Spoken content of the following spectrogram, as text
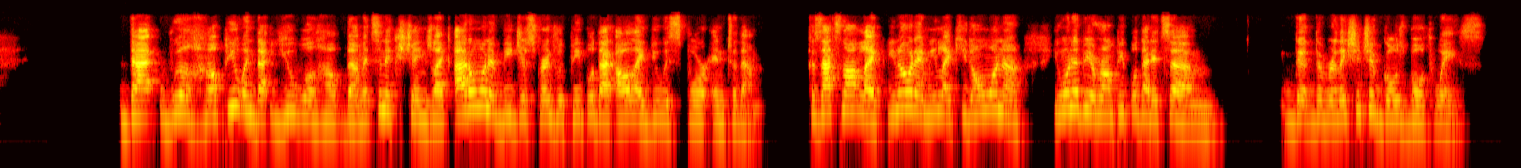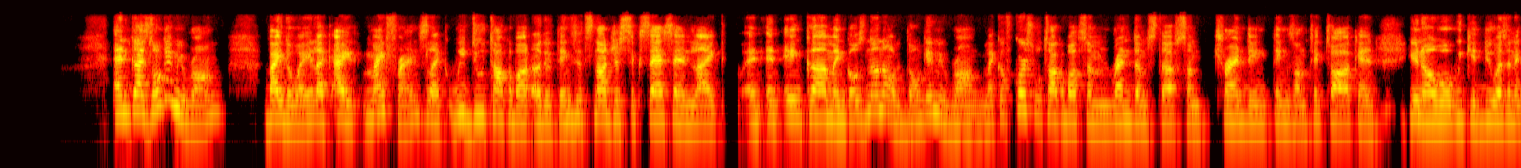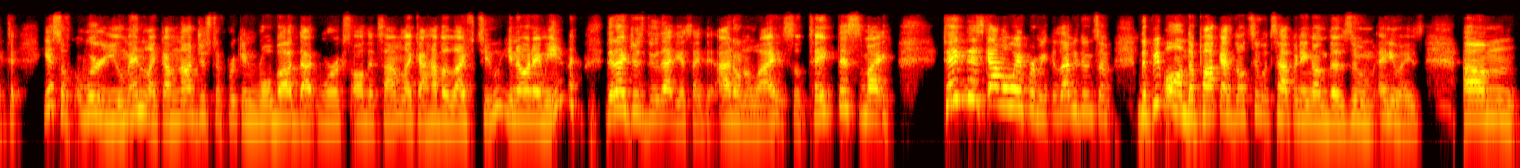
that will help you and that you will help them. It's an exchange. Like, I don't want to be just friends with people that all I do is pour into them. Cause that's not like, you know what I mean? Like you don't want to, you want to be around people that it's, um, the, the relationship goes both ways. And guys, don't get me wrong. By the way, like I, my friends, like we do talk about other things. It's not just success and like and, and income and goes. No, no, don't get me wrong. Like, of course, we'll talk about some random stuff, some trending things on TikTok, and you know what we could do as an activity. Yes, of, we're human. Like, I'm not just a freaking robot that works all the time. Like, I have a life too. You know what I mean? did I just do that? Yes, I did. I don't know why. So take this my take this cam away from me because I've been doing some the people on the podcast don't see what's happening on the Zoom. Anyways, um,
